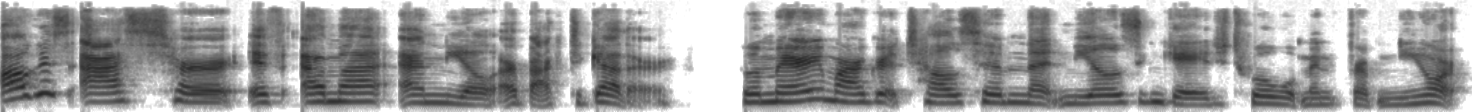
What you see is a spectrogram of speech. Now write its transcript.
August asks her if Emma and Neil are back together, but Mary Margaret tells him that Neil is engaged to a woman from New York.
